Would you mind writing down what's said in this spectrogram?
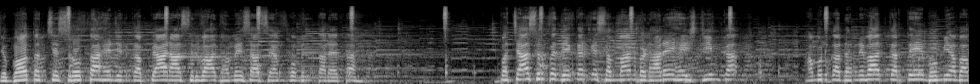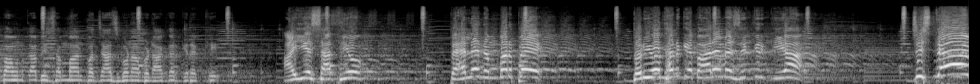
जो बहुत अच्छे श्रोता हैं, जिनका प्यार आशीर्वाद हमेशा से हमको मिलता रहता है। पचास रुपए देकर के सम्मान बढ़ा रहे हैं इस टीम का। हम उनका धन्यवाद करते हैं। भूमिया बाबा उनका भी सम्मान पचास गुना बढ़ा करके रखे। आइए साथियों, पहले नंबर पे दुर्योधन के बारे में ज़िक्र किया। जिस टाइम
